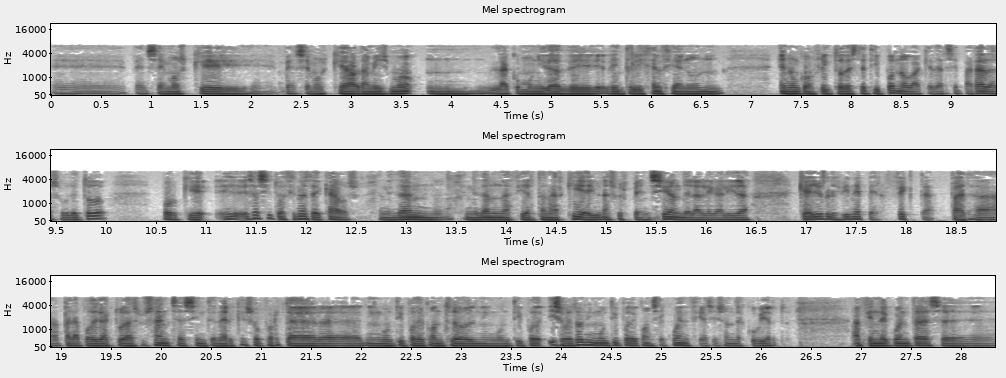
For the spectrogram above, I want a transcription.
Eh, pensemos que pensemos que ahora mismo mm, la comunidad de, de inteligencia en un en un conflicto de este tipo no va a quedar separada, sobre todo porque eh, esas situaciones de caos generan, generan una cierta anarquía y una suspensión de la legalidad que a ellos les viene perfecta para, para poder actuar a sus anchas sin tener que soportar eh, ningún tipo de control, ningún tipo y sobre todo ningún tipo de consecuencias si son descubiertos. A fin de cuentas, eh,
